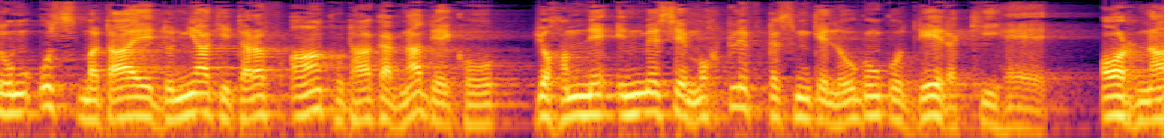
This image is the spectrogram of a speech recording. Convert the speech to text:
تم اس متائے دنیا کی طرف آنکھ اٹھا کر نہ دیکھو جو ہم نے ان میں سے مختلف قسم کے لوگوں کو دے رکھی ہے، اور نہ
